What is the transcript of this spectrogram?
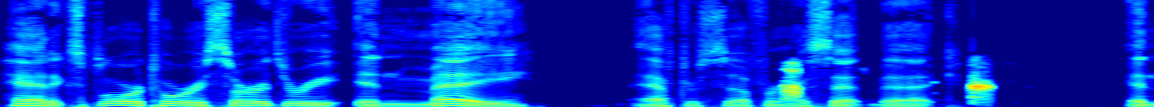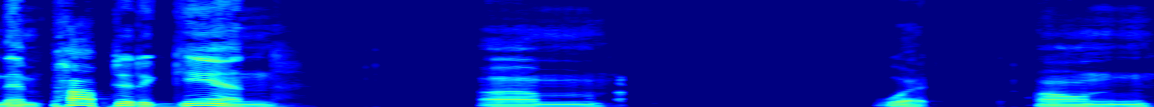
had exploratory surgery in May after suffering a setback, and then popped it again. Um, what on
